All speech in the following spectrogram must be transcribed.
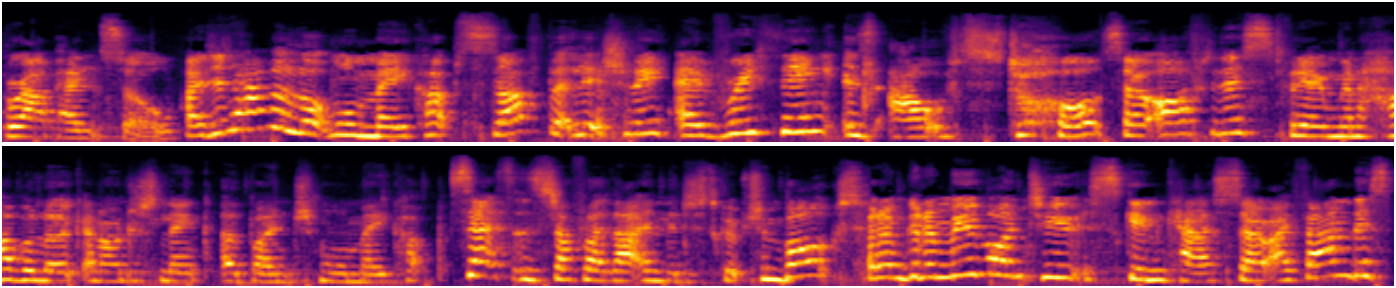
brow pencil. I did have a lot more makeup stuff, but literally everything is out of stock. So after this video, I'm going to have a look and I'll just link a bunch more makeup sets and stuff like that in the description box. But I'm going to move on to skincare. So I found this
